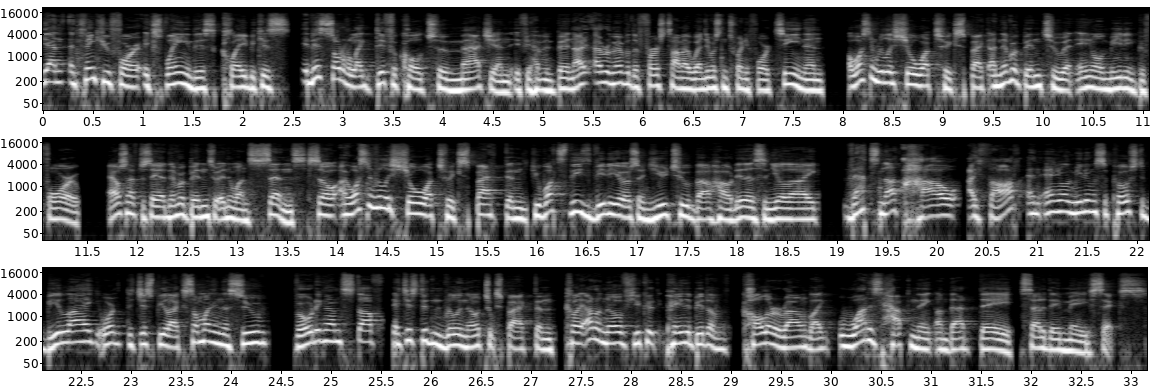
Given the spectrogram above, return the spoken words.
Yeah, and, thank you for explaining this, Clay, because it is sort of like difficult to imagine if you haven't been. I, I remember the first time I went, it was in 2014, and I wasn't really sure what to expect. I'd never been to an annual meeting before. I also have to say I've never been to anyone since. So I wasn't really sure what to expect. And you watch these videos on YouTube about how it is, and you're like, that's not how I thought an annual meeting was supposed to be like. Or it just be like someone in a suit voting on stuff. I just didn't really know what to expect. And Clay, I don't know if you could paint a bit of color around like what is happening on that day, Saturday, May 6th.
